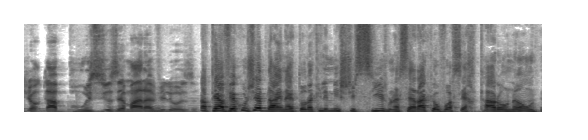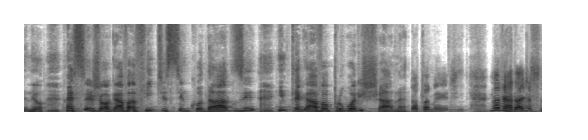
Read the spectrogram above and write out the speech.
Jogar búzios é maravilhoso. Tem a ver com o Jedi, né? Todo aquele misticismo, né? Será que eu vou acertar ou não, entendeu? Mas você jogava 25 dados e entregava pro Orixá, né? Exatamente. Na verdade, assim,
